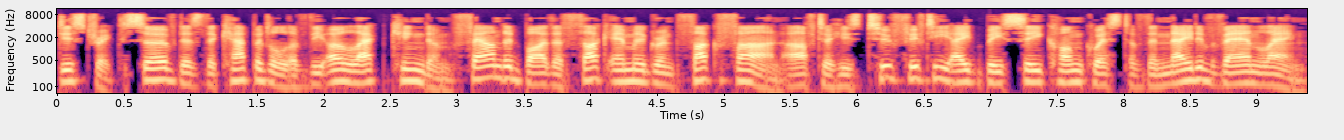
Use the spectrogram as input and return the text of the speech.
district served as the capital of the O Lak kingdom founded by the Thuk emigrant Thuk Phan after his 258 BC conquest of the native Van Lang.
